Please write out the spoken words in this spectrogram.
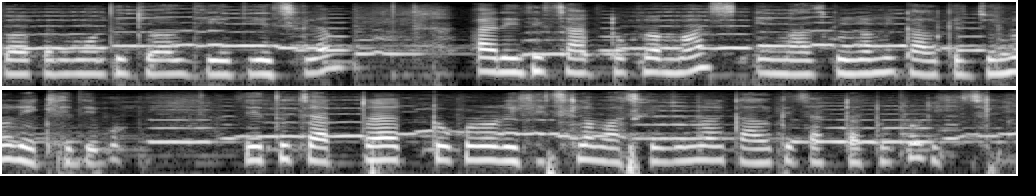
তরকারির মধ্যে জল দিয়ে দিয়েছিলাম। আর এই যে চার টুকরা মাছ, এই মাছগুলো আমি কালকের জন্য রেখে দেব। যেহেতু চারটা টুকরো রেখেছিলাম, আজকের জন্য আর কালকে চারটা টুকরো রেখেছিলাম।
